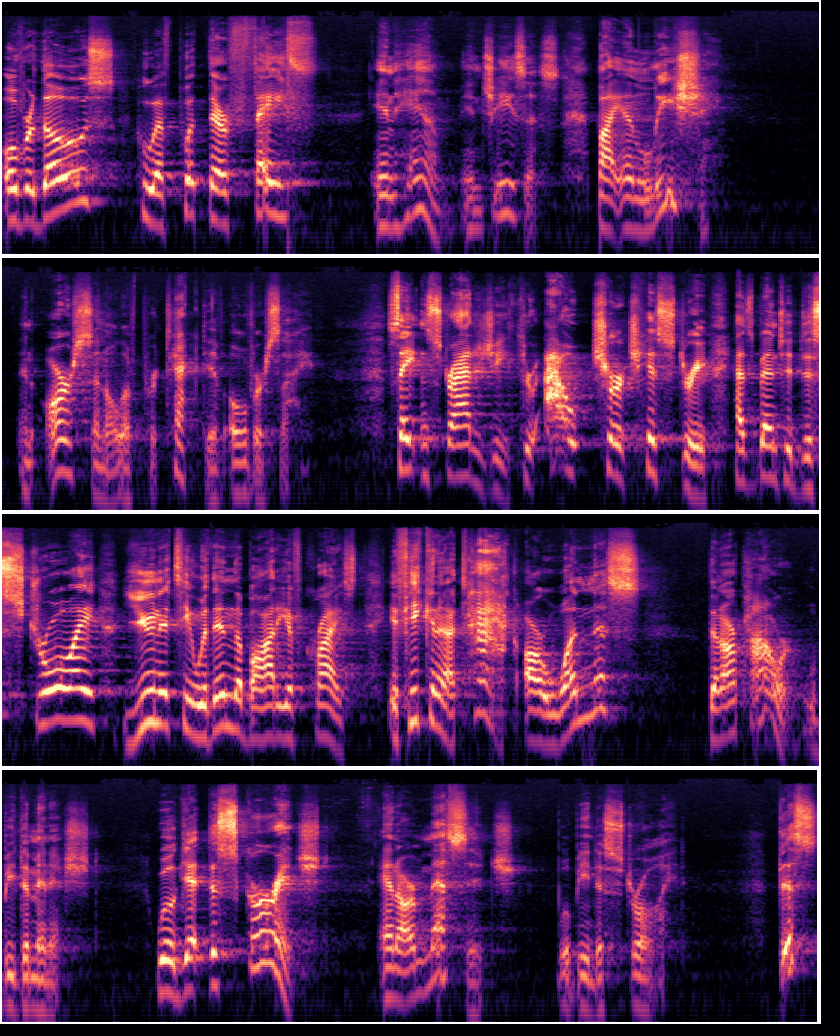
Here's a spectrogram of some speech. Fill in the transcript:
over those who have put their faith in him, in Jesus, by unleashing an arsenal of protective oversight. Satan's strategy throughout church history has been to destroy unity within the body of Christ. If he can attack our oneness, then our power will be diminished. We'll get discouraged, and our message will be destroyed. This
